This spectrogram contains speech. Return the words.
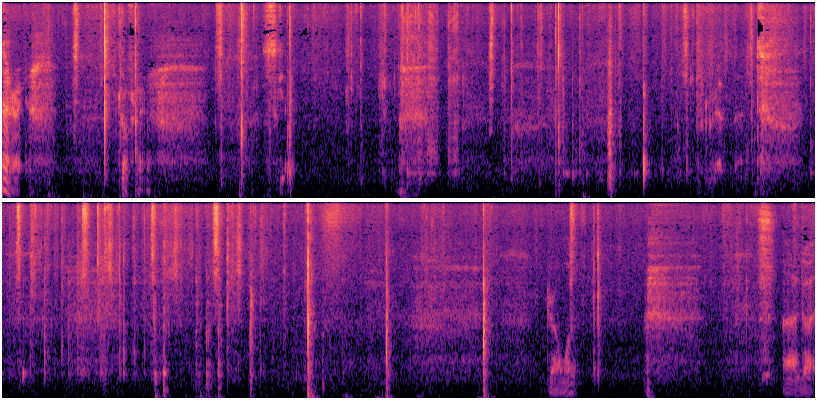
All right. Draw for turn. Skill. Grab that. Draw one. Uh, go ahead.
